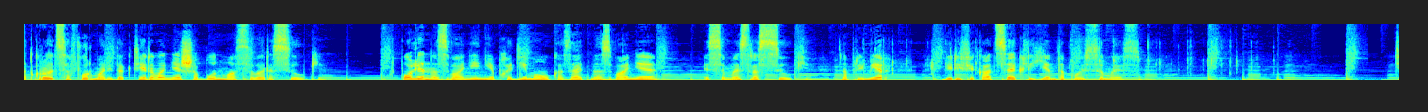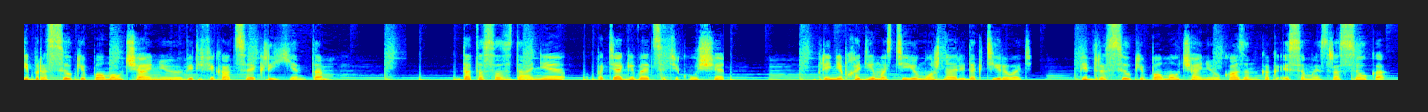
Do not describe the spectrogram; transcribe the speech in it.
Откроется форма редактирования шаблон массовой рассылки. В поле названия необходимо указать название SMS-рассылки, например, верификация клиента по SMS. Тип рассылки по умолчанию верификация клиента. Дата создания подтягивается текущая. При необходимости ее можно редактировать. Вид рассылки по умолчанию указан как SMS-рассылка –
